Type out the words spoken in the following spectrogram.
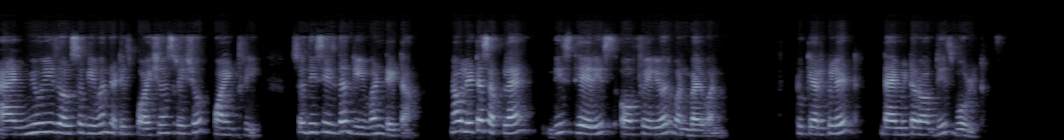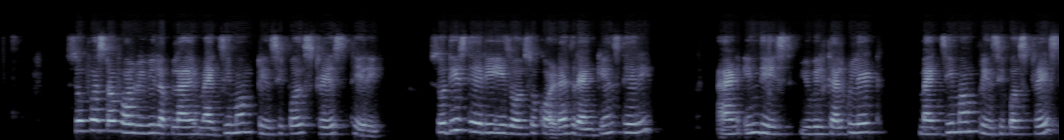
and mu is also given that is Poisson's ratio 0.3. So this is the given data. Now let us apply these theories of failure one by one. To calculate diameter of this bolt. So first of all, we will apply maximum principal stress theory. So this theory is also called as Rankine's theory. And in this, you will calculate maximum principal stress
